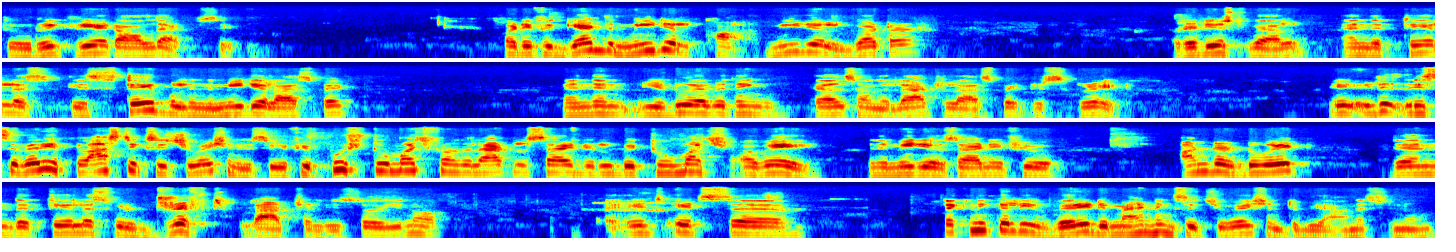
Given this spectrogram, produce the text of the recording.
to recreate all that, see. But if you get the medial, medial gutter reduced well and the talus is stable in the medial aspect, and then you do everything else on the lateral aspect, it's great. It, it's a very plastic situation. You see, if you push too much from the lateral side, it'll be too much away in the medial side. If you underdo it, then the talus will drift laterally. So, you know, it, it's, uh, technically very demanding situation, to be honest, you know.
